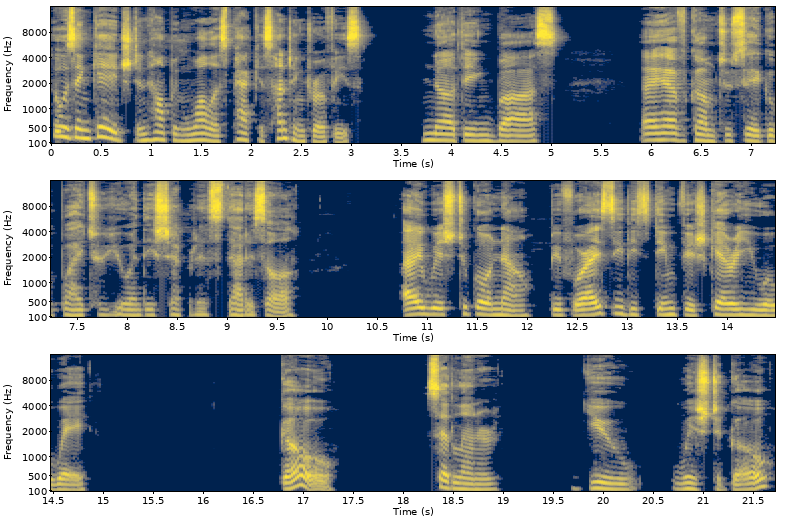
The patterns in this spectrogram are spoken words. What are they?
who was engaged in helping Wallace pack his hunting trophies. Nothing, boss. I have come to say good-bye to you and the shepherdess, that is all. I wish to go now, before I see the steamfish carry you away. Go, said Leonard. You wish to go?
